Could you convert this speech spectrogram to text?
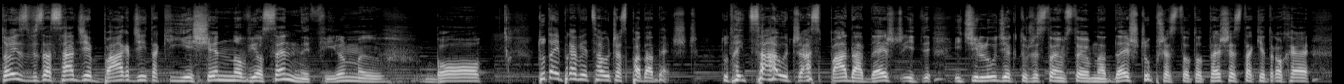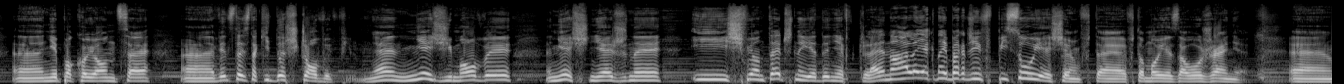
To jest w zasadzie bardziej taki jesienno-wiosenny film, bo tutaj prawie cały czas pada deszcz. Tutaj cały czas pada deszcz i, i ci ludzie, którzy stoją, stoją na deszczu, przez to to też jest takie trochę e, niepokojące, e, więc to jest taki deszczowy film, nie? Nie zimowy, nie śnieżny i świąteczny jedynie w tle, no ale jak najbardziej wpisuje się w, te, w to moje założenie e,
